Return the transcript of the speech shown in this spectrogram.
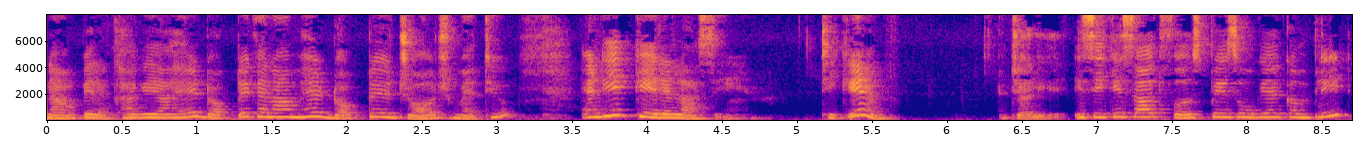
नाम पे रखा गया है. डॉक्टर का नाम है डॉक्टर जॉर्ज मैथ्यू एंड ये केरला से है. ठीक है? चलिए, इसी के साथ फ़र्स्ट पेज हो गया कंप्लीट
